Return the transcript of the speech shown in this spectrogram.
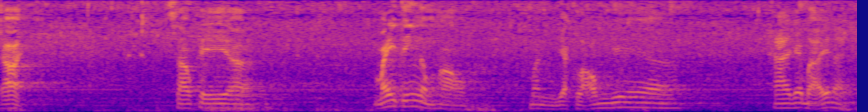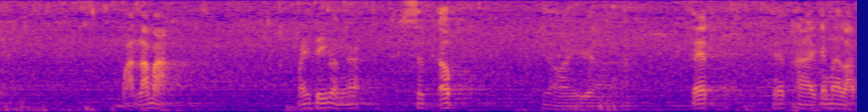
Rồi. Sau khi ờ, mấy tiếng đồng hồ mình giặt lộn với ờ, hai cái bể này mạnh lắm à? Mấy tiếng lần á set up. Rồi uh, test test hai cái máy lọc.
